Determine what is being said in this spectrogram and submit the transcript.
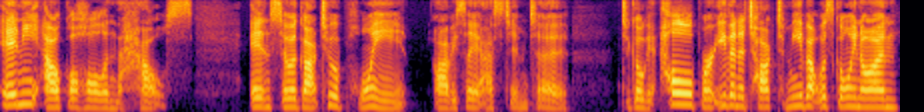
any alcohol in the house. And so it got to a point, obviously I asked him to to go get help or even to talk to me about what's going on,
